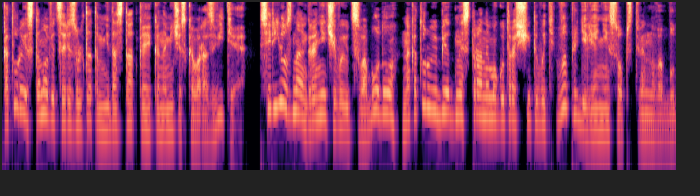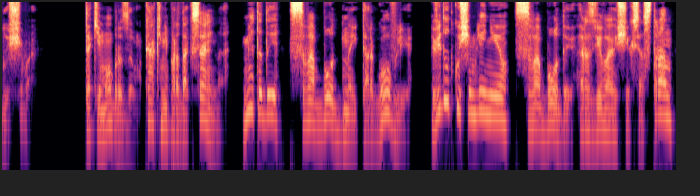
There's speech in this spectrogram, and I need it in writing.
которые становятся результатом недостатка экономического развития, серьезно ограничивают свободу, на которую бедные страны могут рассчитывать в определении собственного будущего. Таким образом, как ни парадоксально, методы свободной торговли ведут к ущемлению свободы развивающихся стран,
